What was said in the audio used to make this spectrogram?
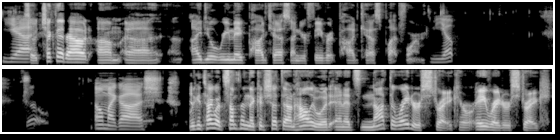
Yeah. So check that out. Um, uh, Ideal Remake podcast on your favorite podcast platform. Yep. Oh my gosh. We can talk about something that could shut down Hollywood, and it's not the writer's strike or a writer's strike.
